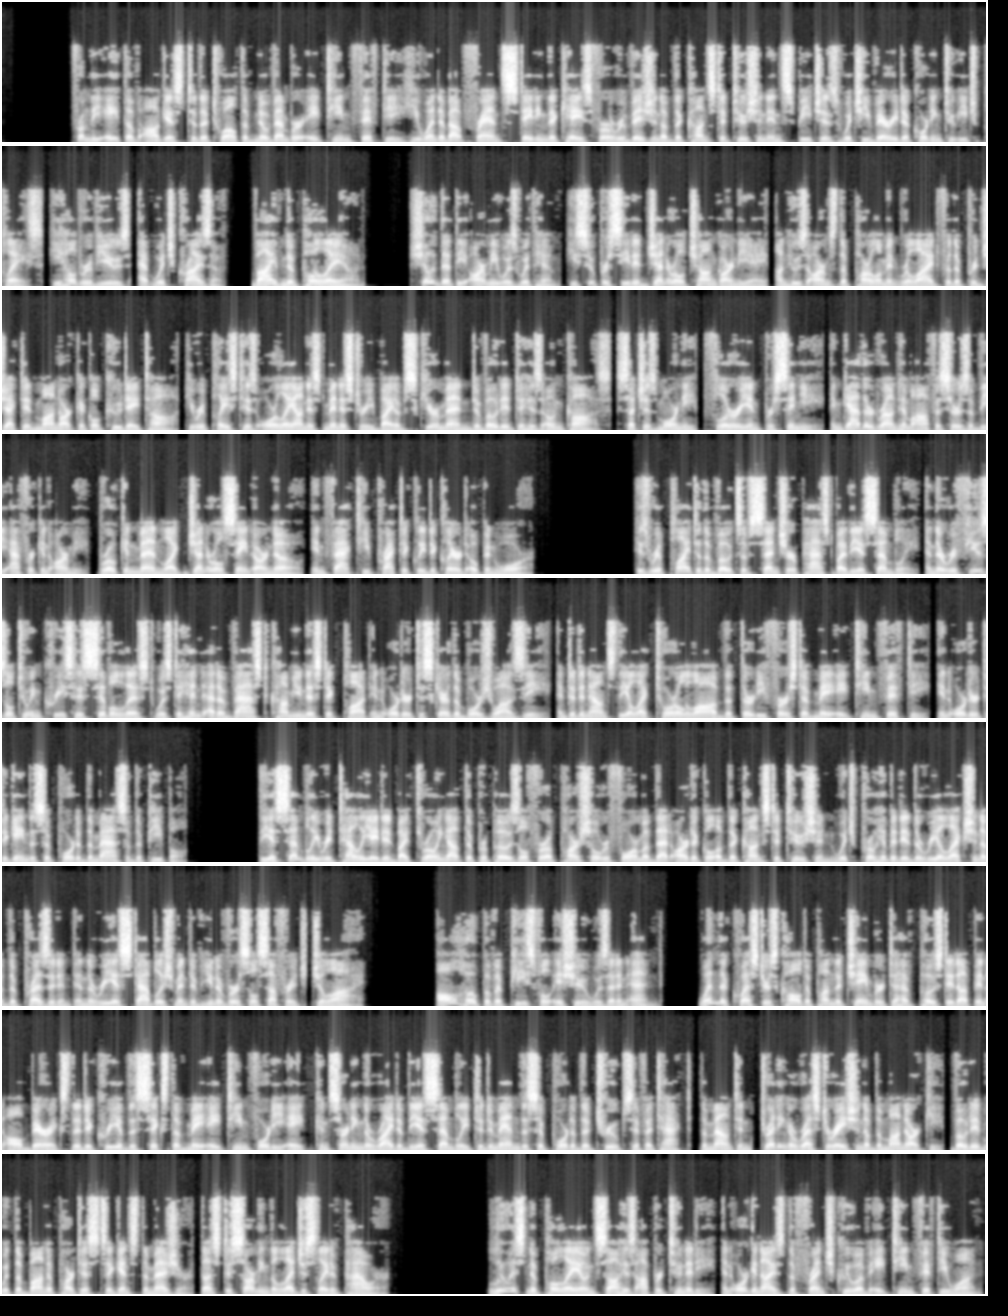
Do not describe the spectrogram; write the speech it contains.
From 8 August to 12 November 1850 he went about France stating the case for a revision of the constitution in speeches which he varied according to each place. He held reviews, at which cries of «Vive Napoleon!» Showed that the army was with him. He superseded General Changarnier, on whose arms the parliament relied for the projected monarchical coup d'état. He replaced his Orléanist ministry by obscure men devoted to his own cause, such as Morny, Fleury, and Persigny, and gathered round him officers of the African army, broken men like General Saint Arnaud. In fact, he practically declared open war. His reply to the votes of censure passed by the Assembly, and their refusal to increase his civil list was to hint at a vast communistic plot in order to scare the bourgeoisie, and to denounce the electoral law of 31 May 1850, in order to gain the support of the mass of the people. The Assembly retaliated by throwing out the proposal for a partial reform of that article of the Constitution which prohibited the re-election of the President and the re-establishment of universal suffrage July. All hope of a peaceful issue was at an end. When the quaestors called upon the chamber to have posted up in all barracks the decree of 6 May 1848 concerning the right of the assembly to demand the support of the troops if attacked, the Mountain, dreading a restoration of the monarchy, voted with the Bonapartists against the measure, thus disarming the legislative power. Louis Napoleon saw his opportunity, and organized the French coup of 1851.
